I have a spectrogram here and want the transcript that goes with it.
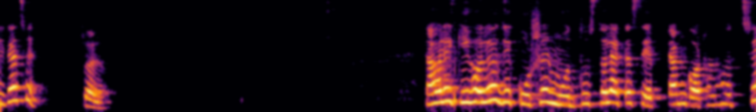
ঠিক আছে? চলো। তাহলে কি হলো যে কোষের মধ্যস্থলে একটা সেপ্টাম গঠন হচ্ছে,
